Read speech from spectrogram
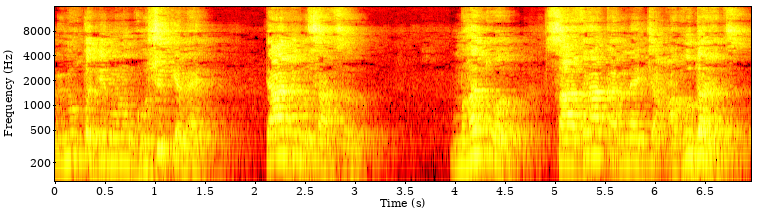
विमुक्त दिन म्हणून घोषित केला आहे. त्या दिवसाचं महत्त्व साजरा करण्याच्या अगोदरच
